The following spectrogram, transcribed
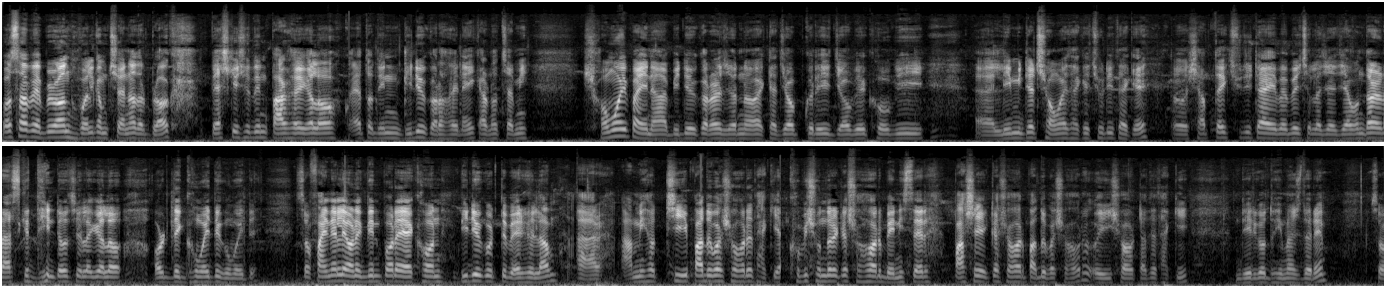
What's up everyone welcome to another blog বেশ কিছুদিন পার হয়ে গেল, এতদিন ভিডিও করা হয় নাই, কারণ হচ্ছে আমি সময় পাই না ভিডিও করার জন্য। একটা জব করি জবে খুবই লিমিটেড সময় থাকে, ছুটি থাকে। তো সাপ্তাহিক ছুটিটা এভাবেই চলে যায়। যেমন ধরেন, আজকের দিনটাও চলে গেল অর্ধেক ঘুমাইতে ঘুমাইতে। সো ফাইনালি অনেকদিন পরে এখন ভিডিও করতে বের হইলাম। আর আমি হচ্ছি পাদুবা শহরে থাকি। খুবই সুন্দর একটা শহর বেনিসের পাশে একটা শহর পাদুবা শহর। ওই শহরটাতে থাকি। দীর্ঘ দুই মাস ধরে। সো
